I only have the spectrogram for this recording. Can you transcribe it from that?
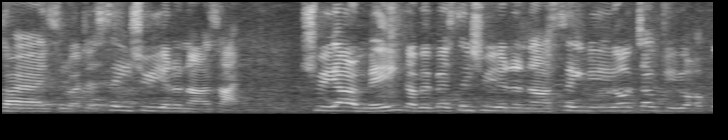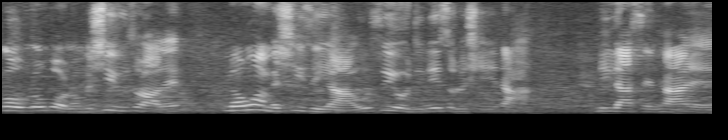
ဆိုင်ဆိုတော့စိန်ရွှေရတနာဆိုင် ရွှေရ main ဒါပေမဲ့စိန်ရွှေရတနာစိန်တွေရောကြောက်တွေရောအကုန်လုံးပေါ့နော်မရှိဘူးဆိုတာလေလုံးဝမရှိစေရဘူးစီကိုဒီနေ့ဆိုလို့ရှိရင်ဒါနီလာဆင်ထားတယ်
